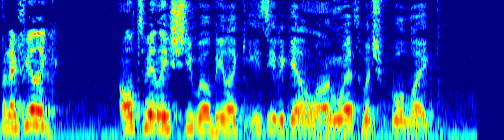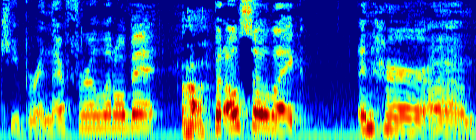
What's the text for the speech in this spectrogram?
but I feel like ultimately she will be like easy to get along with, which will like keep her in there for a little bit. Uh-huh. But also like in her um,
